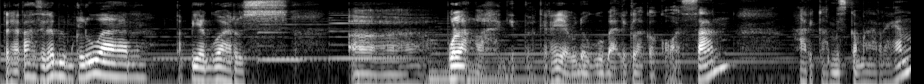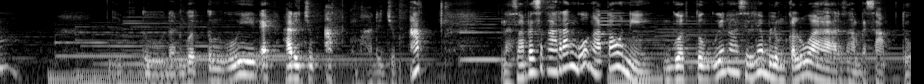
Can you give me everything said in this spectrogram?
ternyata hasilnya belum keluar. Tapi ya gue harus uh, pulang lah gitu. Akhirnya ya udah gue balik lah ke kosan hari Kamis kemarin gitu. Dan gue tungguin eh hari Jumat hari Jumat Nah sampai sekarang gue nggak tahu nih, gue tungguin hasilnya belum keluar sampai Sabtu.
